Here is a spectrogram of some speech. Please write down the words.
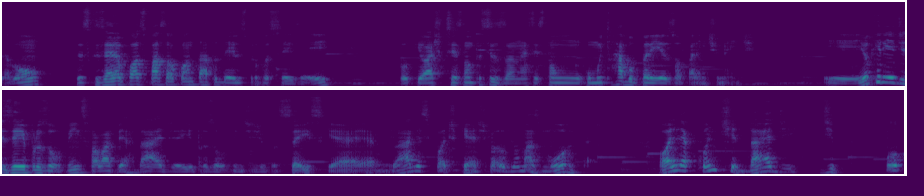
Tá bom? Se vocês quiserem, eu posso passar o contato deles pra vocês aí. Porque eu acho que vocês estão precisando, né? Vocês estão com muito rabo preso, aparentemente. E eu queria dizer aí pros ouvintes, falar a verdade aí pros ouvintes de vocês, que é. Larga esse podcast e vai ouvir o masmorra, cara. Olha a quantidade de,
